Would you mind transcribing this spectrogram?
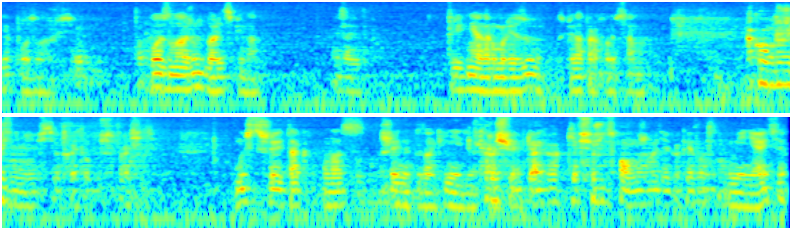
Я поздно ложусь. Тоже Поздно ложусь, болит спина. Из-за этого. Три дня нормализую, спина проходит сама. Какой образ жизни мне вести? Вот хотел бы спросить. Мышцы шеи так, у нас шейные позвонки не держат. Короче, а как я всю жизнь спал на животе, как я это основном. Меняйте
